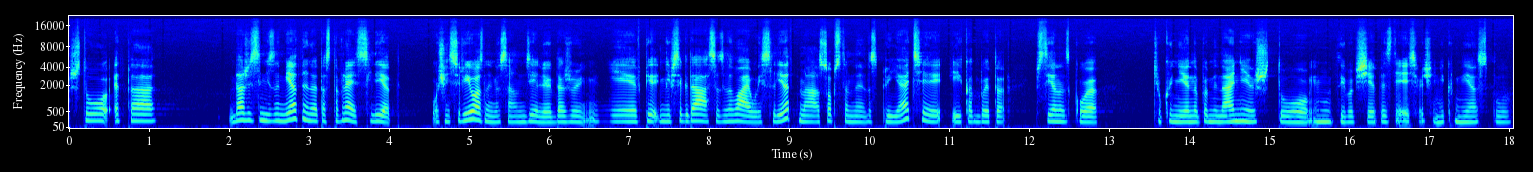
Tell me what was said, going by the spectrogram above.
что это даже если незаметно, но это оставляет след. Очень серьезный на самом деле, даже не, не всегда осознаваемый след на собственное восприятие, и как бы это постоянно такое тюканье, напоминание, что ну, ты вообще-то здесь очень не к месту,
